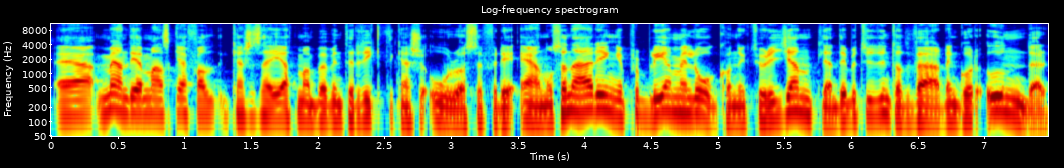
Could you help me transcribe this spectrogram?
Eh, men det man ska i alla fall kanske säga är att man behöver inte riktigt kanske oroa sig för det än. Och sen är det inget problem med lågkonjunktur egentligen. Det betyder inte att världen går under. Eh,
